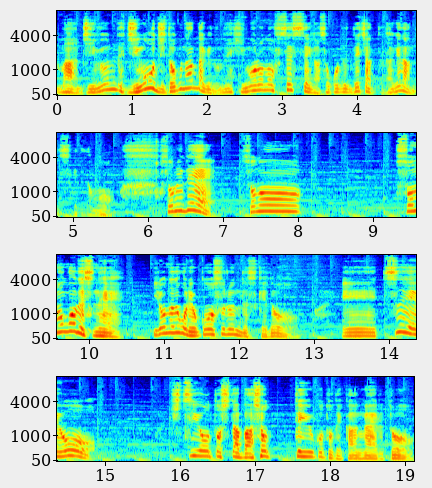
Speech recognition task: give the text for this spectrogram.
まあ自分で自業自得なんだけどね、日頃の不節制がそこで出ちゃっただけなんですけれども、それで、その、その後ですね、いろんなとこ旅行するんですけど、えー、杖を必要とした場所っていうことで考えると、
